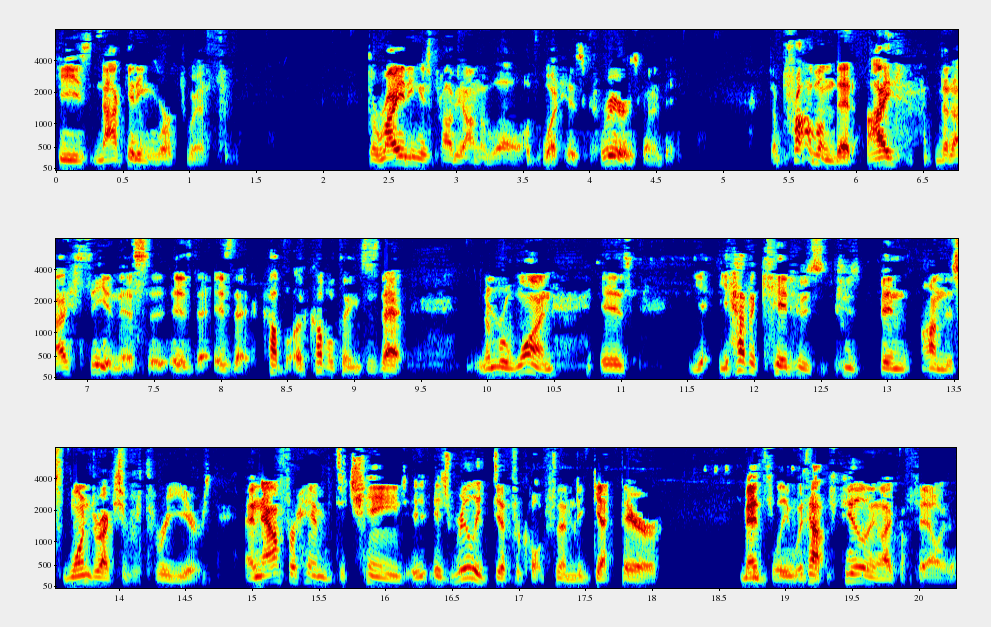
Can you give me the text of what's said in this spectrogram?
He's not getting worked with. The writing is probably on the wall of what his career is going to be. The problem that I that I see in this is that is that a couple a couple things is that number one is you have a kid who's who's been on this one direction for three years, and now for him to change, it's really difficult for them to get there mentally without feeling like a failure.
